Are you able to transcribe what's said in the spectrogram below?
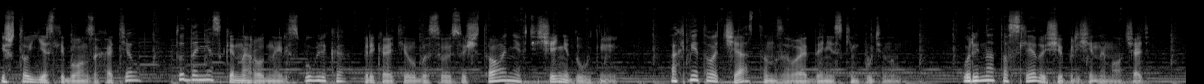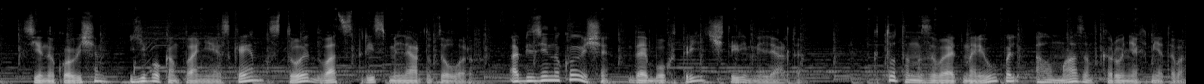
И что если бы он захотел, то Донецкая Народная Республика прекратила бы свое существование в течение двух дней. Ахметова часто называют Донецким Путиным. У Рената следующие причины молчать – с Януковичем его компания СКМ стоит 20-30 миллиардов долларов, а без Януковича, дай бог, 3-4 миллиарда. Кто-то называет Мариуполь алмазом в короне Ахметова,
